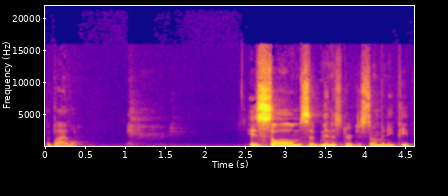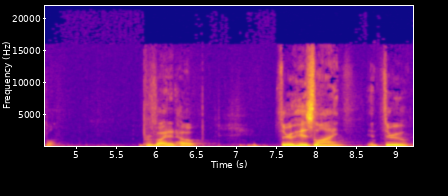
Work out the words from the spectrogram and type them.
the Bible. His psalms have ministered to so many people, provided hope. Through his line and through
